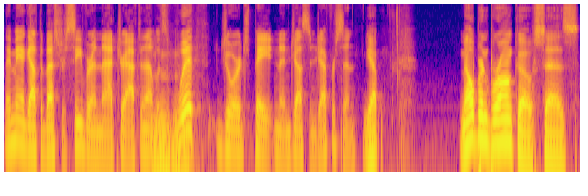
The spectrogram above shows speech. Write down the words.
they may have got the best receiver in that draft, and that was mm-hmm. with George Paton and Justin Jefferson. Yep. Melbourne Bronco says,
